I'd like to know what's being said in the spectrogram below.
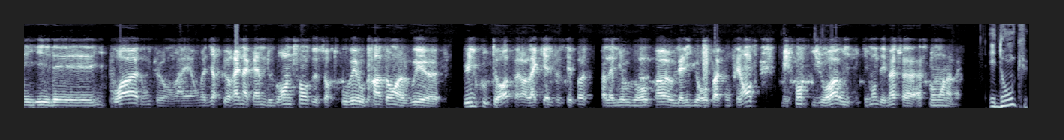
Et il, est, il pourra, donc on va, on va dire que Rennes a quand même de grandes chances de se retrouver au printemps à jouer euh, une Coupe d'Europe. Alors laquelle, je sais pas, ce sera la Ligue Europa ou la Ligue Europa Conférence, mais je pense qu'il jouera oui, effectivement des matchs à, à ce moment-là. ouais. Et donc,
